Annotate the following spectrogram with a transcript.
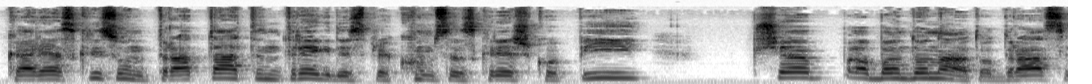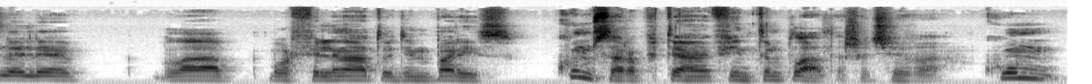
care a scris un tratat întreg despre cum să-ți crești copiii și a abandonat odraslele la orfelinatul din Paris. Cum s-ar putea fi întâmplat așa ceva? Cum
